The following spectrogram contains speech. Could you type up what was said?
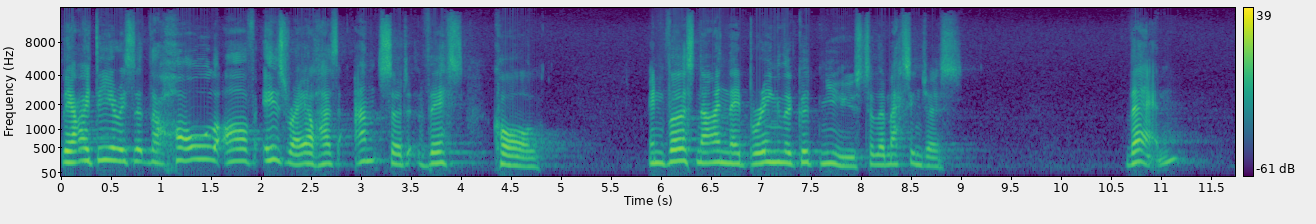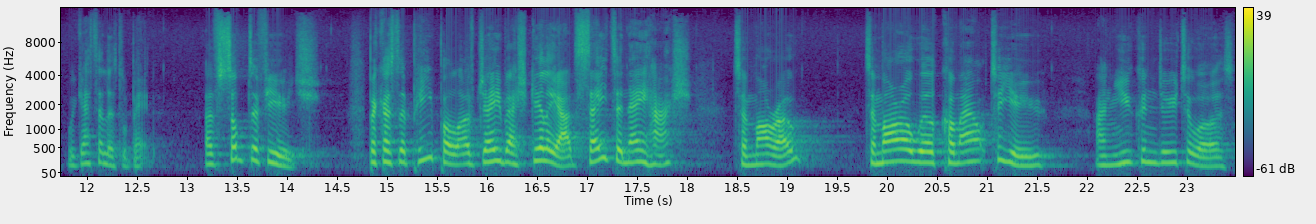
The idea is that the whole of Israel has answered this call. In verse 9, they bring the good news to the messengers. Then we get a little bit of subterfuge. Because the people of Jabesh Gilead say to Nahash, Tomorrow, tomorrow we'll come out to you, and you can do to us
